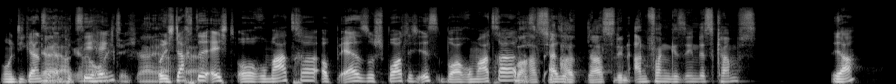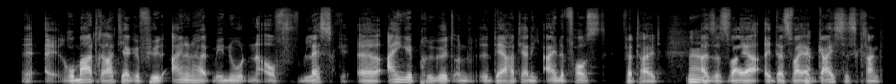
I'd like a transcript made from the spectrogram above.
und die ganze ja, Zeit ja, am PC genau, hängt. richtig. Ja, ja, und ich dachte ja. echt, oh, Romatra, ob er so sportlich ist. Boah, Romatra, Aber das- hast du, also, hast, hast du den Anfang gesehen des Kampfs? ja, Romatra hat ja gefühlt eineinhalb Minuten auf Lesk äh, eingeprügelt und äh, der hat ja nicht eine Faust verteilt. ja. Also es war ja, das war ja Ja. geisteskrank,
